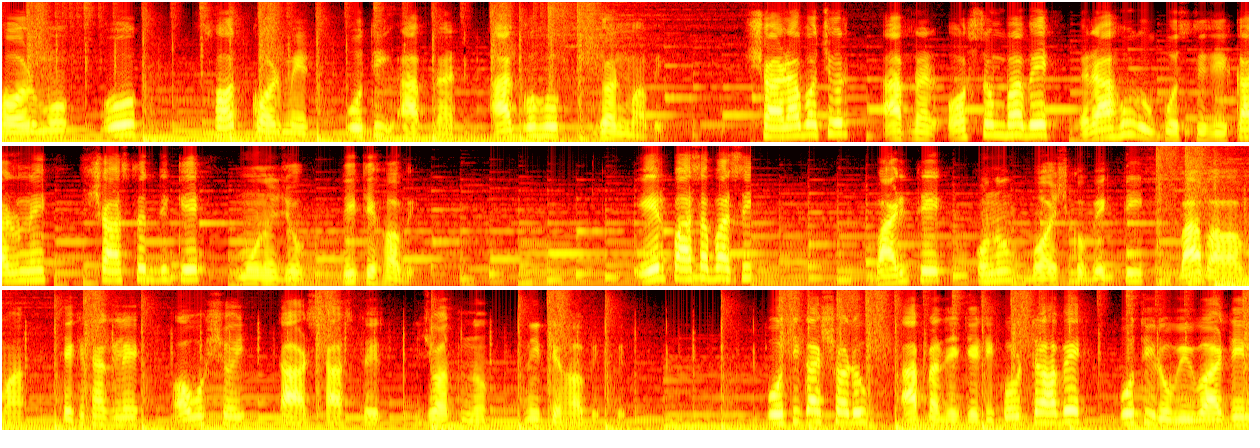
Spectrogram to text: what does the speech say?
ধর্ম ও সৎকর্মের প্রতি আপনার আগ্রহ জন্মাবে। সারা বছর আপনার অষ্টমভাবে রাহুর উপস্থিতির কারণে স্বাস্থ্যের দিকে মনোযোগ দিতে হবে। এর পাশাপাশি বাড়িতে কোনো বয়স্ক ব্যক্তি বা বাবা মা থেকে থাকলে অবশ্যই তার স্বাস্থ্যের যত্ন নিতে হবে। প্রতিকার স্বরূপ আপনাদের যেটি করতে হবে, প্রতি রবিবার দিন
